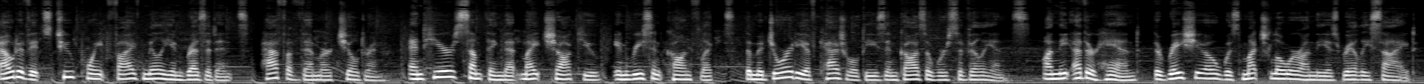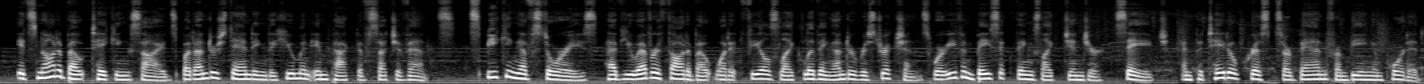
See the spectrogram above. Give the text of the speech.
Out of its 2.5 million residents, half of them are children. And here's something that might shock you in recent conflicts, the majority of casualties in Gaza were civilians. On the other hand, the ratio was much lower on the Israeli side. It's not about taking sides but understanding the human impact of such events. Speaking of stories, have you ever thought about what it feels like living under restrictions where even basic things like ginger, sage, and potato crisps are banned from being imported?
